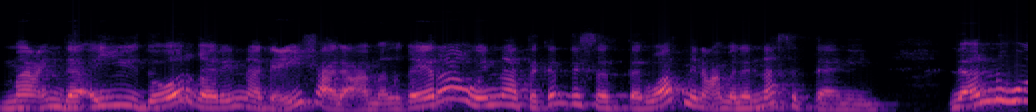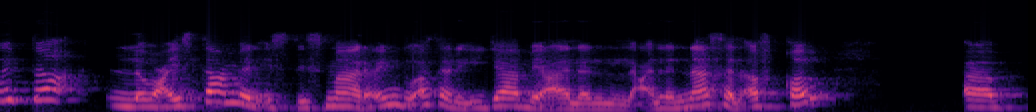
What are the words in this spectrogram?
ما عندها أي دور غير إنها تعيش على عمل غيرها وإنها تكدس الثروات من عمل الناس الثانيين لأنه إنت لو عايز تعمل استثمار عنده أثر إيجابي على على الناس الافقر آه،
